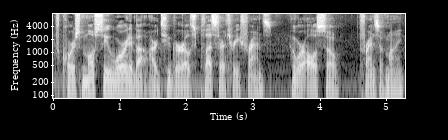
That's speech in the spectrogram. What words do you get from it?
of course, mostly worried about our two girls, plus our three friends, who were also friends of mine.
